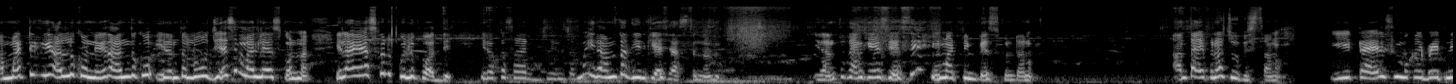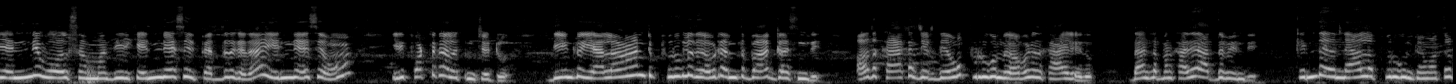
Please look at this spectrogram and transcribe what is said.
ఆ మట్టికి అల్లుకున్నాయి కదా అందుకు ఇదంతా లూజ్ చేసి మళ్ళీ వేసుకున్నా. ఇలా వేసుకొని కుళ్ళిపోద్ది. ఇది ఒక్కసారి చూపించమ్మా. ఇదంతా దీనికి వేసేస్తున్నాను. ఇదంతా దానికి వేసేసి మట్టి నింపేసుకుంటాను. అంతా అయిపోయినా చూపిస్తాను. ఈ టైల్స్ ముక్కలు పెట్టిన ఎన్ని హోల్స్ అమ్మ. దీనికి ఎన్ని వేసి ఇది పెద్దది కదా ఎన్ని వేసాము? ఇది పొట్టకాయలు వచ్చిన చెట్టు. దీంట్లో ఎలాంటి పురుగులు కాబట్టి అంత బాగా కాసింది. అవత కాకర చెట్టుదేమో పురుగు ఉంది కాబట్టి అది కాయలేదు. దాంట్లో మనకు అదే అర్థమైంది. కింద నేలలో పురుగు ఉంటే మాత్రం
